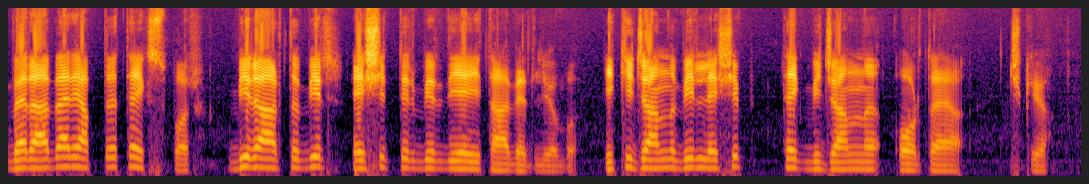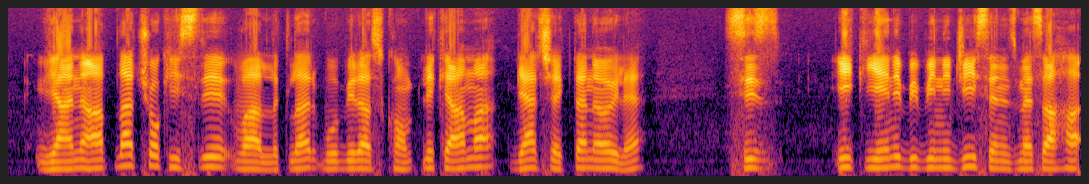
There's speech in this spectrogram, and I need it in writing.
beraber yaptığı tek spor. Bir artı bir eşittir bir diye hitap ediliyor bu. İki canlı birleşip tek bir canlı ortaya çıkıyor. Yani atlar çok hisli varlıklar. Bu biraz komplike ama gerçekten öyle. Siz ilk yeni bir biniciyseniz mesela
